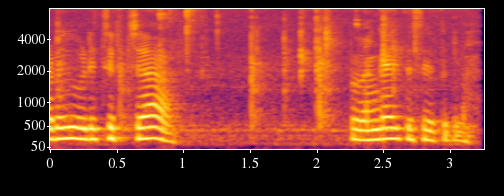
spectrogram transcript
கடுகு வெடிச்சிருச்சா? இப்போ வெங்காயத்தை சேர்த்துக்கலாம்.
